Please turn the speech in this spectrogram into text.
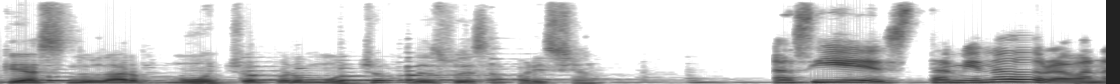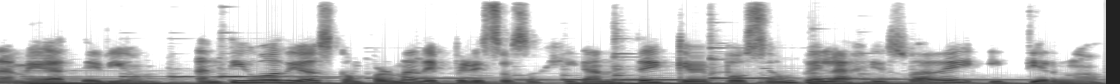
que hacen dudar mucho, pero mucho de su desaparición. Así es, también adoraban a Megatherium, antiguo dios con forma de perezoso gigante que posee un pelaje suave y tierno.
